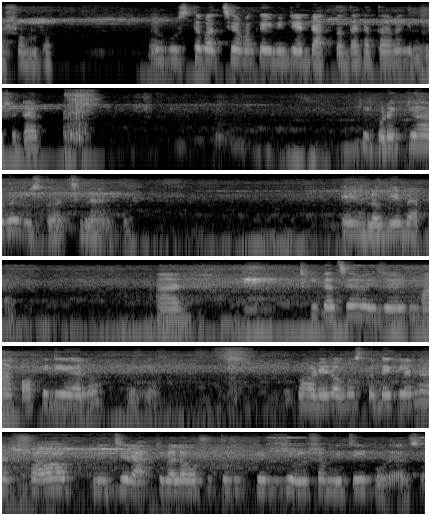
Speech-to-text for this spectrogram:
অসম্ভব। আমি বুঝতে পারছি আমাকে ইমিডিয়েট ডাক্তার দেখাতে হবে, কিন্তু সেটা কি করে কি হবে বুঝতে পারছি না আর কি। এই হলো গিয়ে ব্যাপার। আর ঠিক আছে, ওই যে মা কফি দিয়ে গেল। ঘরের অবস্থা দেখলে না, সব নিচে রাত্রিবেলা ওষুধ টষুধ খেয়েছি, ওগুলো সব নিচেই পড়ে আছে।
